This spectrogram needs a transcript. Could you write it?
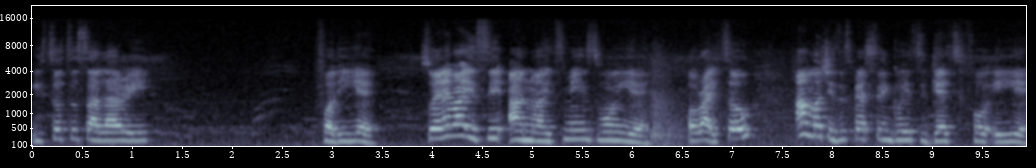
his total salary for the year. So whenever you see annual it means one year. All right so how much is this person going to get for a year?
